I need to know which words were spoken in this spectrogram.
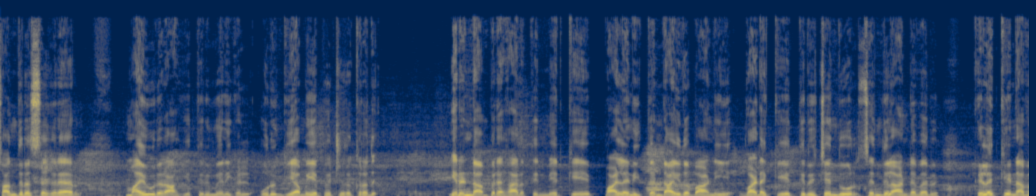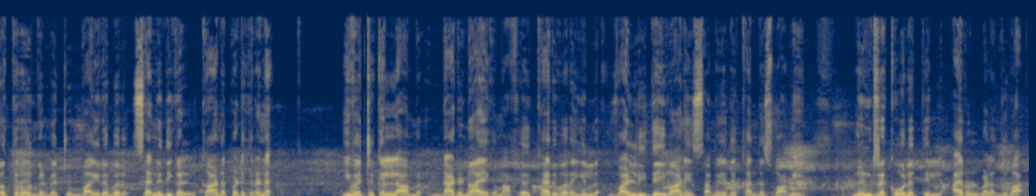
சந்திரசேகரர் மயூரர் ஆகிய திருமேனிகள் ஒருங்கி அமைய பெற்றிருக்கிறது. இரண்டாம் பிரகாரத்தின் மேற்கே பழனி தண்டாயுதபாணி வடக்கே திருச்செந்தூர் செந்திலாண்டவர் கிழக்கே நவக்கிரகங்கள் மற்றும் வைரவர் சந்நிதிகள் காணப்படுகின்றன. இவற்றுக்கெல்லாம் நடுநாயகமாக கருவறையில் வள்ளி தெய்வானை சமேத கந்தசுவாமி நின்ற கோலத்தில் அருள் வழங்குவார்.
